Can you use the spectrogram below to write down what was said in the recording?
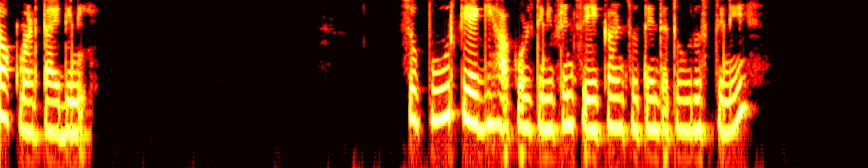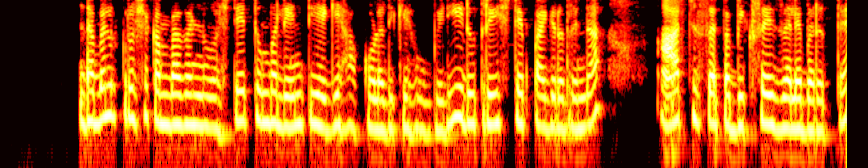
ಲಾಕ್ ಮಾಡ್ತಾ ಇದ್ದೀನಿ. ಸೊ ಪೂರ್ತಿಯಾಗಿ ಹಾಕ್ಕೊಳ್ತೀನಿ ಫ್ರೆಂಡ್ಸ್ ಹೇಗೆ ಕಾಣಿಸುತ್ತೆ ಅಂತ ತೋರಿಸ್ತೀನಿ. ಡಬಲ್ ಕ್ರೋಶ ಕಂಬಗಳನ್ನು ಅಷ್ಟೇ ತುಂಬ ಲೆಂತಿಯಾಗಿ ಹಾಕ್ಕೊಳ್ಳೋದಕ್ಕೆ ಹೋಗಬೇಡಿ. ಇದು ತ್ರೀ ಸ್ಟೆಪ್ ಆಗಿರೋದ್ರಿಂದ ಆರ್ಚು ಸ್ವಲ್ಪ ಬಿಗ್ ಸೈಜಲ್ಲೇ ಬರುತ್ತೆ.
